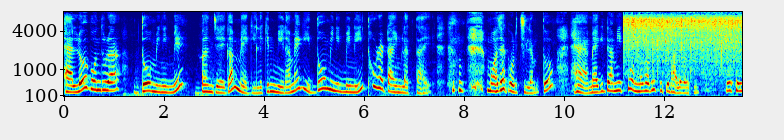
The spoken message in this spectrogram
हेलो বন্ধুরা दो मिनट में बन जाएगा मैगी लेकिन मेरा मैगी दो मिनट में नहीं थोड़ा टाइम लगता है মজা করছিলাম তো হ্যাঁ ম্যাগিটা আমি একটু অন্যভাবে খেতে ভালোবাসি তো সেই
